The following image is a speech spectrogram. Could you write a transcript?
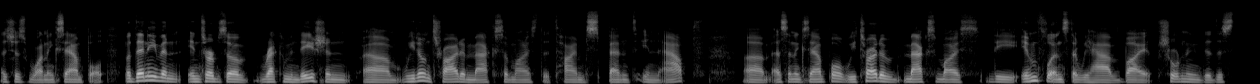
That's just one example. But then, even in terms of recommendation, um, we don't try to maximize the time spent in app. Um, as an example, we try to maximize the influence that we have by shortening the dis-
